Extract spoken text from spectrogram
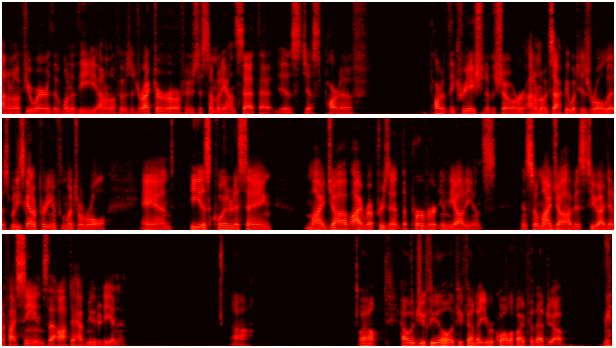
I don't know if you're aware that one of the. I don't know if it was a director or if it was just somebody on set that is just part of part of the creation of the show, or I don't know exactly what his role is, but he's got a pretty influential role, and he is quoted as saying, "My job, I represent the pervert in the audience." And so my job is to identify scenes that ought to have nudity in it. Ah. Wow. How would you feel if you found out you were qualified for that job?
